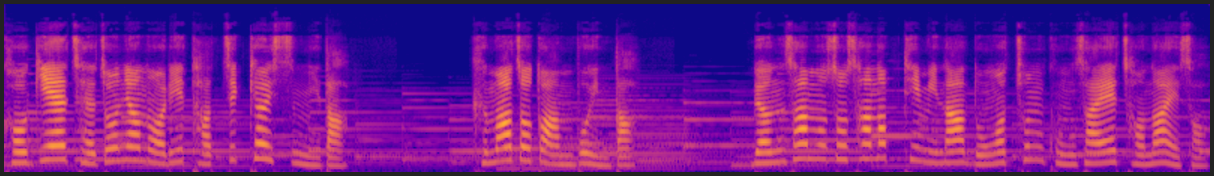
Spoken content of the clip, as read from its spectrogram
거기에 제조년월이 다 찍혀 있습니다. 그마저도 안 보인다. 면사무소 산업팀이나 농어촌 공사에 전화해서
